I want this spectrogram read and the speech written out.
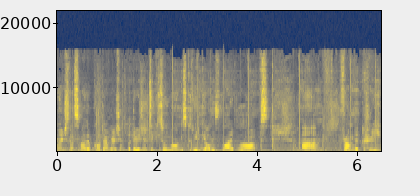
And I just got some other cool decorations. But the reason it took so long is because we had to get all these live rocks um, from the creek.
